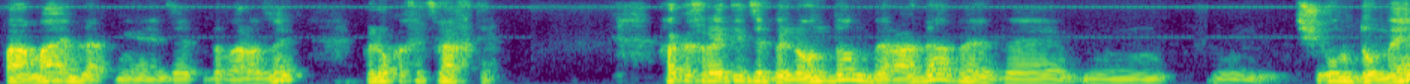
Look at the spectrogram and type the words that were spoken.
פעמיים להתניע את זה, את הדבר הזה, ולא כך הצלחתי. אחר כך ראיתי את זה בלונדון, בראדה, בשיעור דומה,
